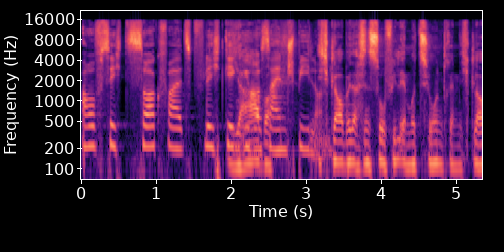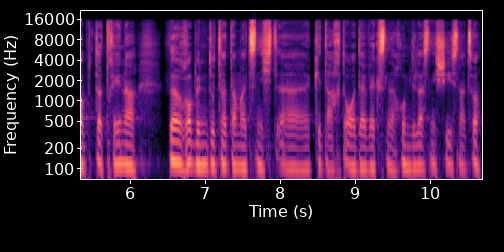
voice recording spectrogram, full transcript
Aufsichts-, Sorgfaltspflicht gegenüber Ja, seinen Spielern. Ich glaube, da sind so viele Emotionen drin. Ich glaube, der Trainer, der Robin Dutt hat damals nicht äh, gedacht, oh, der wechselt nach rum, die lassen nicht schießen. Also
